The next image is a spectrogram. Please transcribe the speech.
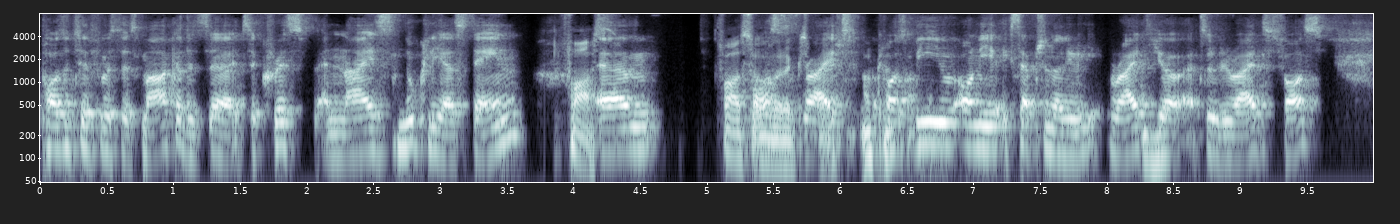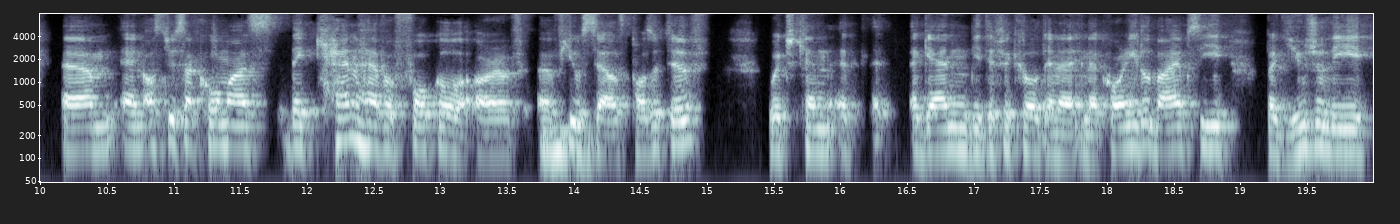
positive with this marker. It's a, it's a crisp and nice nuclear stain. FOS. Um, FOS, FOS right. Okay. FOS B only exceptionally right. Mm-hmm. You're absolutely right. FOS. Um, and osteosarcomas, they can have a focal or a, a few mm-hmm. cells positive which can again be difficult in a, in a core needle biopsy, but usually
